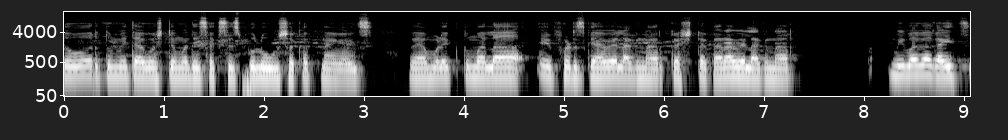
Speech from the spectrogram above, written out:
तोवर तुम्ही त्या गोष्टीमध्ये सक्सेसफुल होऊ शकत नाही काहीच त्यामुळे तुम्हाला एफर्ट्स घ्यावे लागणार कष्ट करावे लागणार. मी बघा काहीच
